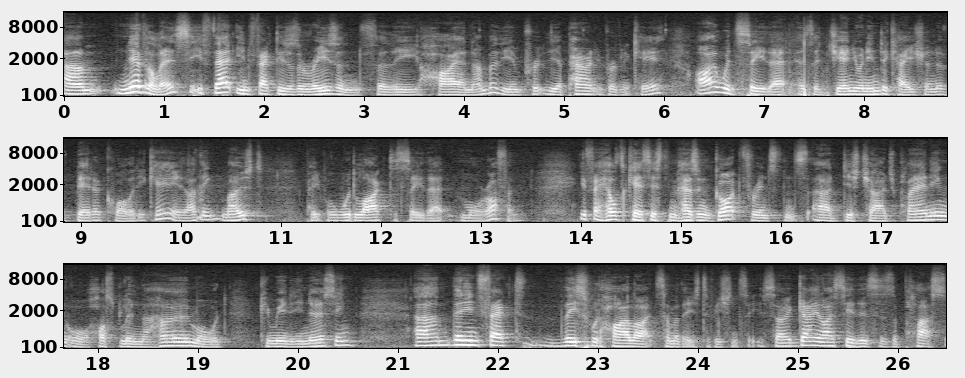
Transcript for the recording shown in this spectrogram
Um, nevertheless, if that in fact is the reason for the higher number, the, impro- the apparent improvement care, I would see that as a genuine indication of better quality care. I think most people would like to see that more often. If a healthcare system hasn't got, for instance, uh, discharge planning or hospital in the home or community nursing, um, then in fact this would highlight some of these deficiencies. So again, I see this as a plus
